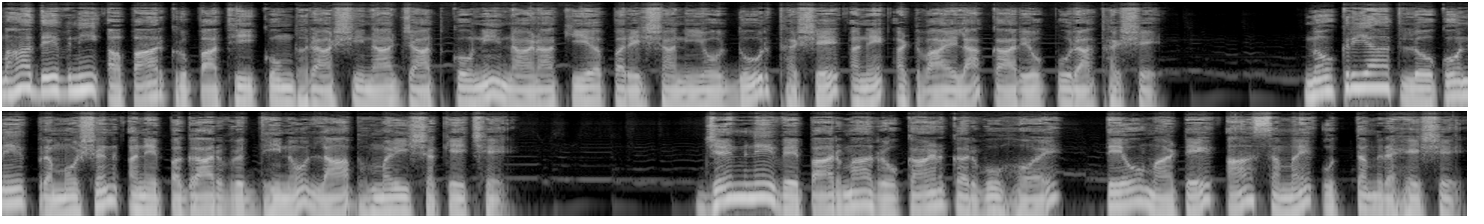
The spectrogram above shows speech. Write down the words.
મહાદેવની અપાર કૃપાથી કુંભ રાશિના જાતકોની નાણાકીય પરેશાનીઓ દૂર થશે અને અટવાયેલા કાર્યો પૂરા થશે. નોકરિયાત લોકોને પ્રમોશન અને પગાર વૃદ્ધિનો લાભ મળી શકે છે. જેમને વેપારમાં રોકાણ કરવું હોય, તેઓ માટે આ સમય ઉત્તમ રહેશે.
